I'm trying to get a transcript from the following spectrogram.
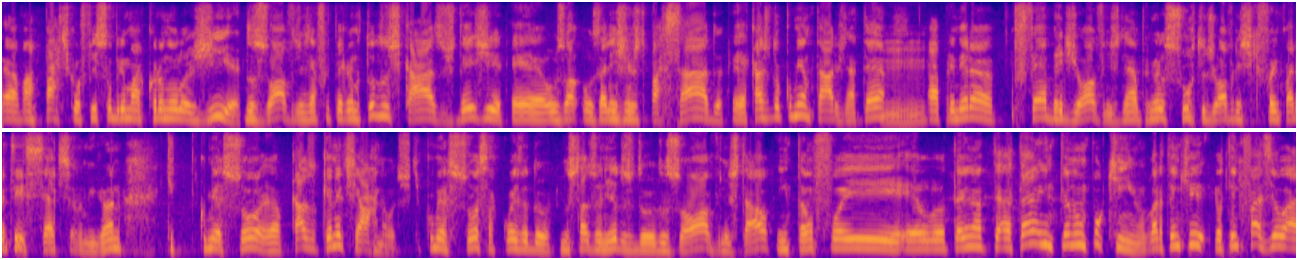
a, parte que eu fiz sobre uma cronologia dos OVNIs, né? Fui pegando todos os casos, desde é, os, os alienígenas do passado, é, casos documentários, né? Até uhum. a primeira febre de OVNIs, né? O primeiro surto de OVNIs que foi em 47, se eu não me engano, que começou, é o caso Kenneth Arnold, que começou essa coisa do, nos Estados Unidos do, dos OVNIs e tal. Então foi. Eu, eu tenho até, até, entendo um pouquinho. Agora tem que, eu tenho que fazer a,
